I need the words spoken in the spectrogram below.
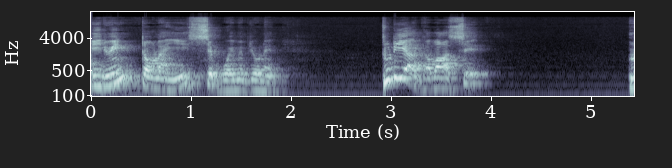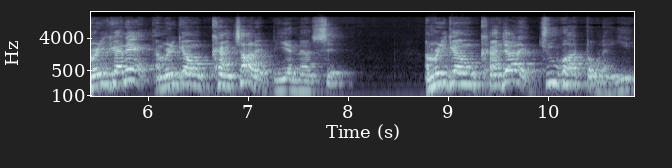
ပြည်တွင်းတော်လှန်ရေးစစ်ပွဲမပြောနဲ့ဒုတိယကမ္ဘာစစ်အမေရိကန်နဲ့အမေရိကန်ကိုခံချတဲ့ဗီယက်နမ်စစ်အမေရိကန်ကိုခံကြတဲ့ကျူးဘာတော်လှန်ရေး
